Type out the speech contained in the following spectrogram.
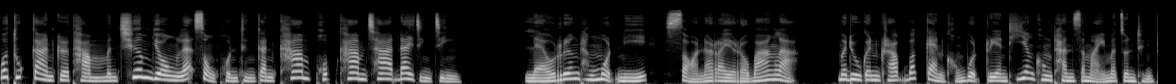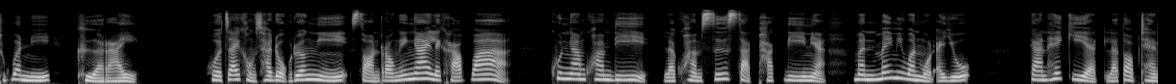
ว่าทุกการกระทำมันเชื่อมโยงและส่งผลถึงการข้ามภพข้ามชาติได้จริง ๆ แล้วเรื่องทั้งหมดนี้สอนอะไรเราบ้างล่ะ มาดูกันครับว่าแก่นของบทเรียนที่ยังคงทันสมัยมาจนถึงทุกวันนี้คืออะไร หัวใจของชาดกเรื่องนี้สอนเราง่าย ๆ เลยครับว่า คุณงามความดีและความซื่อสัตย์พักดีเนี่ย มันไม่มีวันหมดอายุ การให้เกียรติและตอบแทน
